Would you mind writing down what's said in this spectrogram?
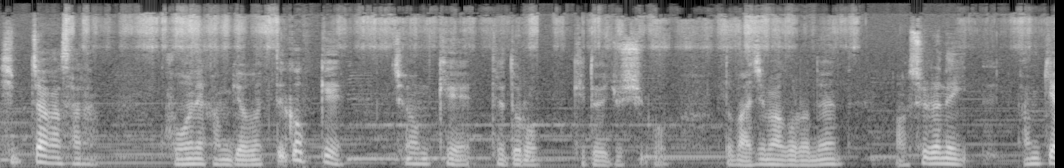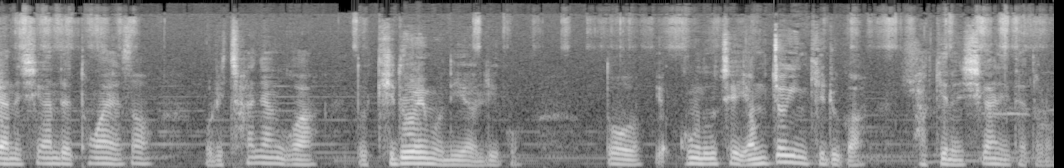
십자가 사랑 구원의 감격을 뜨겁게 체험케 되도록 기도해 주시고 또 마지막으로는 어, 수련회 함께하는 시간들 통하여서 우리 찬양과 또 기도의 문이 열리고 또 여- 공동체의 영적인 기류가 바뀌는 시간이 되도록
